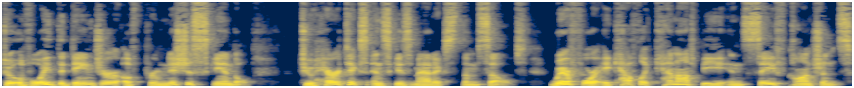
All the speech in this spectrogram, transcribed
to avoid the danger of pernicious scandal to heretics and schismatics themselves. Wherefore, a Catholic cannot be in safe conscience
